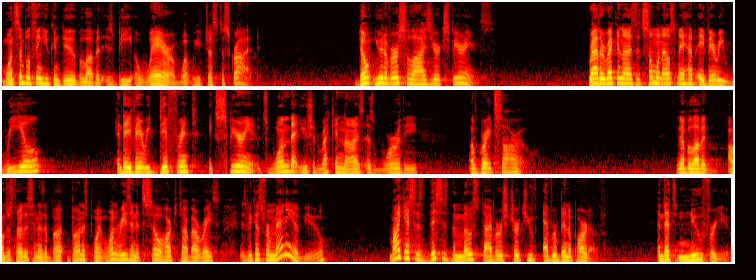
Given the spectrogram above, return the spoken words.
One simple thing you can do, beloved, is be aware of what we've just described. Don't universalize your experience. Rather, recognize that someone else may have a very real and a very different experience, one that you should recognize as worthy of great sorrow. You know, beloved, I'll just throw this in as a bonus point. One reason it's so hard to talk about race is because for many of you, my guess is this is the most diverse church you've ever been a part of. And that's new for you.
